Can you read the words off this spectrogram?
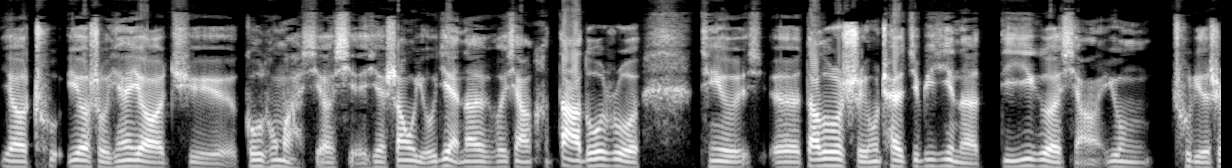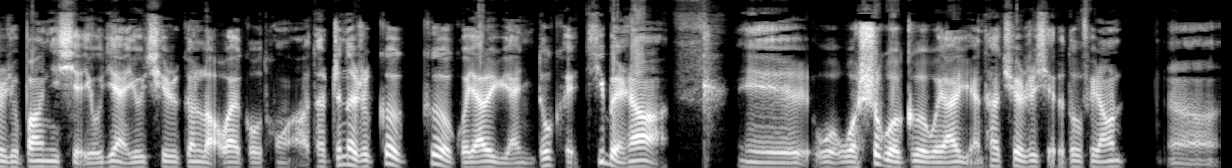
要出要首先要去沟通嘛，要写一些商务邮件。那会想大多数听友呃，大多数使用 ChatGPT 呢，第一个想用处理的事就帮你写邮件，尤其是跟老外沟通啊，它真的是各各个国家的语言你都可以，基本上啊，呃，我我试过各个国家语言，它确实写的都非常。嗯，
